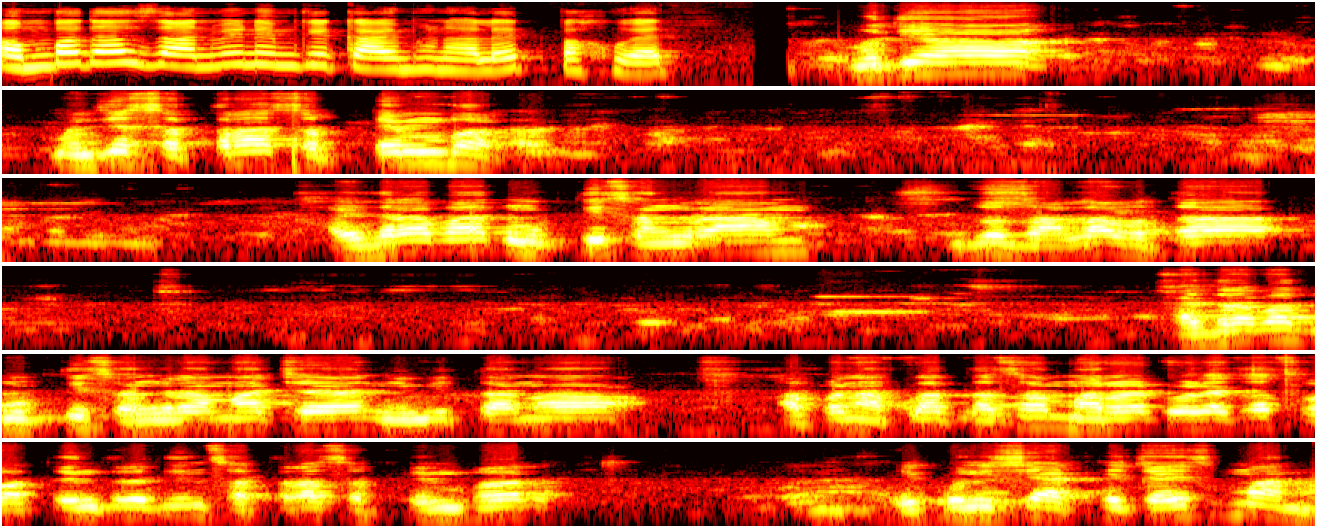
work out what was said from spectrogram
अंबादास दानवे नेमके काय म्हणालेत? पाहूयात. उद्या म्हणजे सतरा सप्टेंबर हैदराबाद मुक्ती संग्राम जो झाला होता हैदराबाद मुक्ती संग्रामाच्या निमित्तानं आपण आपला तसा मराठवाड्याचा स्वातंत्र्य दिन सतरा सप्टेंबर एकोणीसशे अठ्ठेचाळीस मान.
